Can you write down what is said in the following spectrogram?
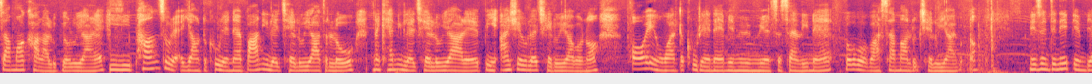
summer color လို့ပြောလို့ရတယ်။ဒီ palm ဆိုတဲ့အယောင်တစ်ခုတည်းနဲ့ပါနီလည်းချဲလို့ရသလိုနှာခမ်းနီလည်းချဲလို့ရတယ်။ပြီးရင် eyeshadow လည်းချဲလို့ရပါတော့နော်။ all in one တစ်ခုတည်းနဲ့မြင်မြင်မြင်ဆက်ဆန်လေးနဲ့ပေါ့ပေါ့ပါ summer လို့ချဲလို့ရပြီပေါ့နော်။ မေဇင်ဒီနေ့ပြင်ပြ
